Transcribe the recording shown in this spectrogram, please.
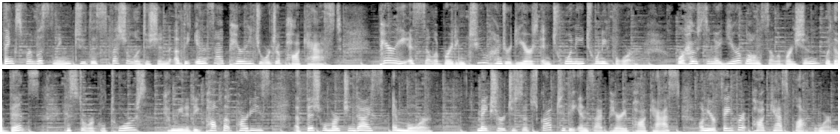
Thanks for listening to this special edition of the Inside Perry, Georgia podcast. Perry is celebrating 200 years in 2024. We're hosting a year long celebration with events, historical tours, community pop up parties, official merchandise, and more. Make sure to subscribe to the Inside Perry podcast on your favorite podcast platform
